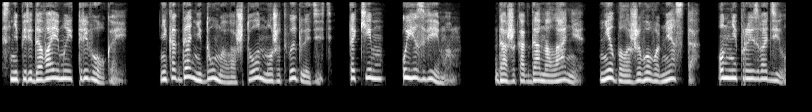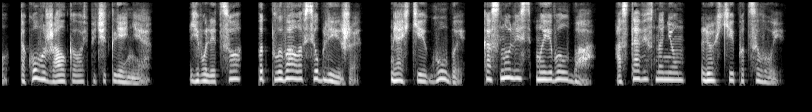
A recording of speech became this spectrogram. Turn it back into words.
с непередаваемой тревогой. Никогда не думала, что он может выглядеть таким уязвимым. Даже когда на Лане не было живого места, он не производил такого жалкого впечатления. Его лицо подплывало все ближе, Мягкие губы коснулись моего лба, оставив на нем легкий поцелуй.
